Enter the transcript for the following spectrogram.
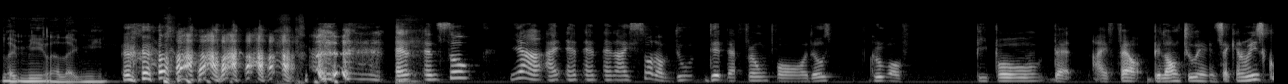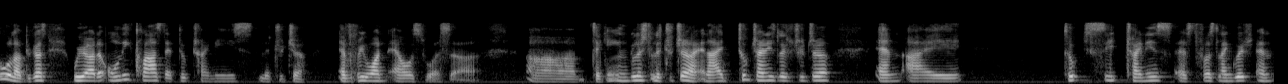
like me, like me. and and so yeah, I and, and, and I sort of do did that film for those group of people that I felt belonged to in secondary school lah, because we are the only class that took Chinese literature. Everyone else was uh, uh, taking English literature, and I took Chinese literature, and I took Chinese as first language, and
